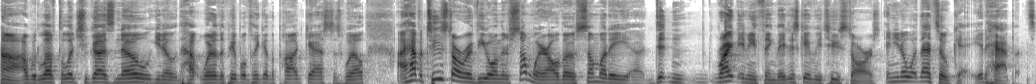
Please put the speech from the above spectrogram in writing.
uh, I would love to let you guys know, you know, how, what other people think of the podcast as well. I have a two star review on there somewhere, although somebody uh, didn't write anything. They just gave me two stars. And you know what? That's okay. It happens.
